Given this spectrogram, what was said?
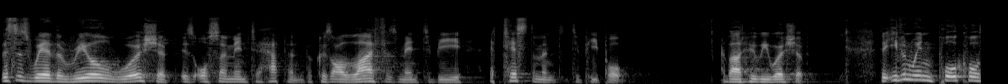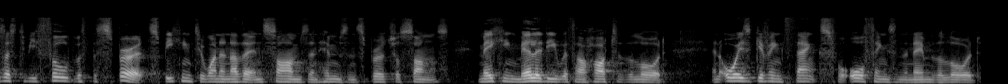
This is where the real worship is also meant to happen because our life is meant to be a testament to people about who we worship. That even when Paul calls us to be filled with the Spirit, speaking to one another in psalms and hymns and spiritual songs, making melody with our heart to the Lord, and always giving thanks for all things in the name of the Lord.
